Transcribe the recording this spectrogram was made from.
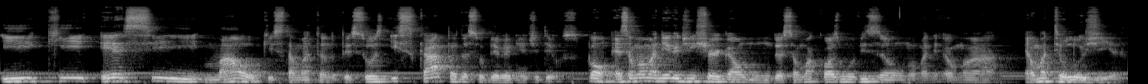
e que esse mal que está matando pessoas escapa da soberania de Deus. Bom, essa é uma maneira de enxergar o mundo, essa é uma cosmovisão, uma, é, uma, é uma teologia.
